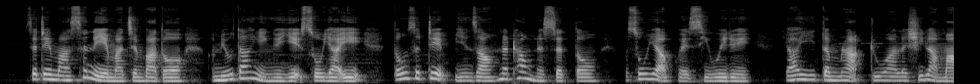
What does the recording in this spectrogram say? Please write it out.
။စက်တင်ဘာ12ရက်မှာကျင်းပသောအမျိုးသားရင်ငွေရေးအစိုးရ၏31ပြင်ဆောင်2023အစိုးရအဖွဲ့စည်းဝေးတွင်ယာယီသမရဒူဝါလရှိလာမှ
